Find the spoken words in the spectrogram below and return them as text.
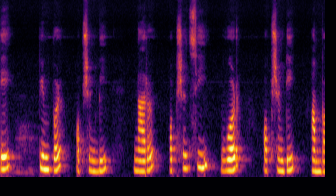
ए पिंपळ. ऑप्शन बी नारळ. ऑप्शन सी वड. ऑप्शन डी आंबा.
